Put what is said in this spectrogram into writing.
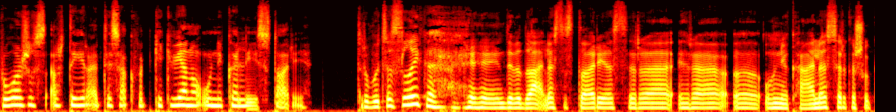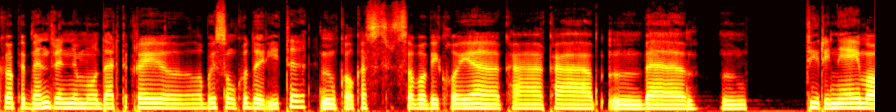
bruožus, ar tai yra tiesiog vat, kiekvieno unikali istorija? Turbūt visą laiką individualios istorijos yra, yra uh, unikalios ir kažkokiu apibendrinimu dar tikrai labai sunku daryti. Kol kas savo veikloje, ką, ką be tyrinėjimo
